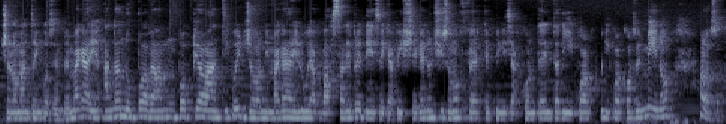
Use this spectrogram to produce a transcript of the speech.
ce lo mantengo sempre. Magari andando un po', av- un po più avanti quei giorni, magari lui abbassa le pretese, capisce che non ci sono offerte e quindi si accontenta di, qual- di qualcosa in meno. Non lo so,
